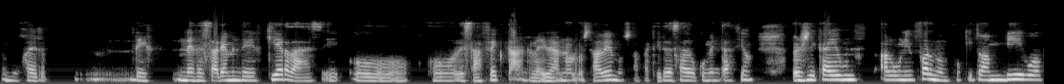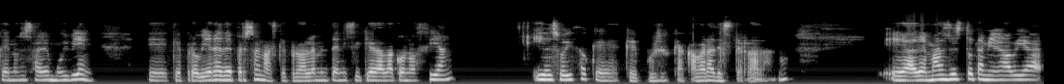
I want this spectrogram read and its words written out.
mujer necesariamente de izquierdas o, desafecta, en realidad no lo sabemos a partir de esa documentación, pero sí que hay algún informe un poquito ambiguo que no se sabe muy bien, eh, que proviene de personas que probablemente ni siquiera la conocían y eso hizo que, pues, que acabara desterrada. Eh, además de esto también había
